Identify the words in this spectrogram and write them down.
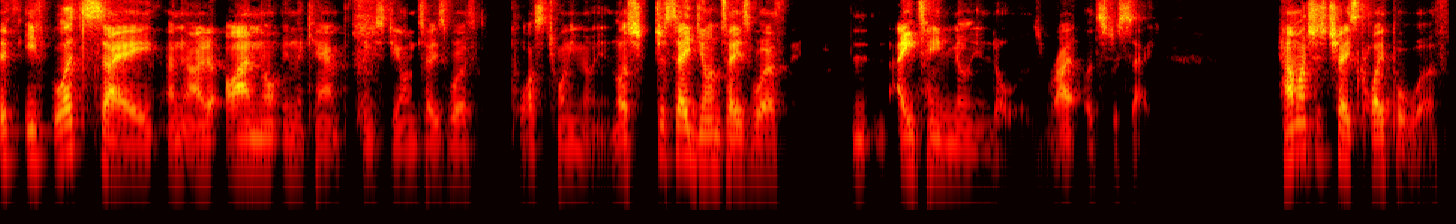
if if let's say, and I, I'm not in the camp that thinks Diontae's worth plus twenty million. Let's just say Diontae's worth eighteen million dollars, right? Let's just say. How much is Chase Claypool worth?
